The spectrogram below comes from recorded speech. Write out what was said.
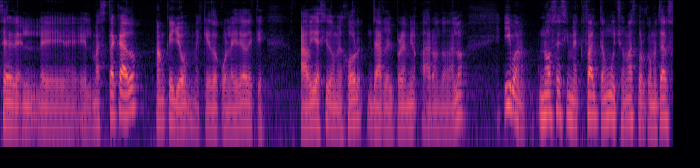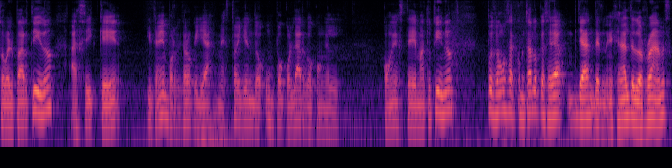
ser el, eh, el, más destacado, aunque yo me quedo con la idea de que había sido mejor darle el premio a Aaron Donald. Y bueno, no sé si me falta mucho más por comentar sobre el partido, así que, y también porque creo que ya me estoy yendo un poco largo con el, con este matutino, pues vamos a comentar lo que sería ya en general de los Rams.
